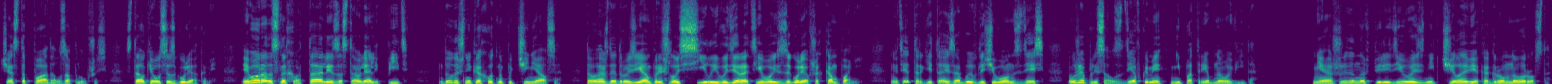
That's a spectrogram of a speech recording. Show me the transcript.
часто падал, запнувшись, сталкивался с гуляками. Его радостно хватали, заставляли пить. Дудошник охотно подчинялся. Дважды друзьям пришлось силой выдирать его из загулявших компаний, где Таргитай, забыв, для чего он здесь, уже плясал с девками непотребного вида. Неожиданно впереди возник человек огромного роста.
